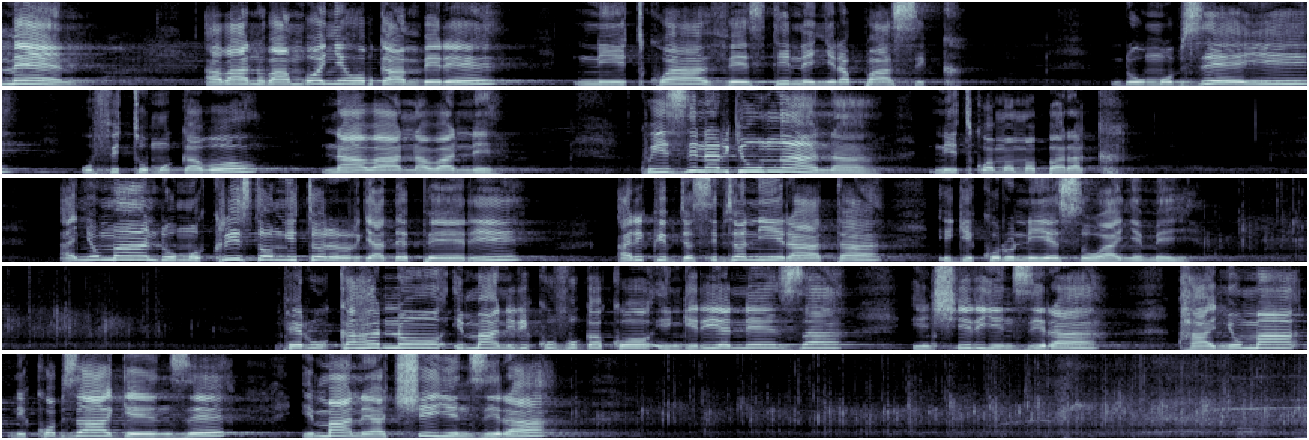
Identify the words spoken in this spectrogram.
amen. Abantu bambonyeho bwa mbere nitwa vestine nyirapasika. Ndi umubyeyi ufite umugabo n'abana bane. Ku izina ry'umwana nitwa mama baraka. Hanyuma ndi umukristo wo mu itorero rya deperi ariko ibyo si byo nirata igikuru ni yesu wanyemeye. Peruka hano imana iri kuvuga ko ingiriye neza inshiriye inzira hanyuma niko byagenze imana yaciye inzira.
